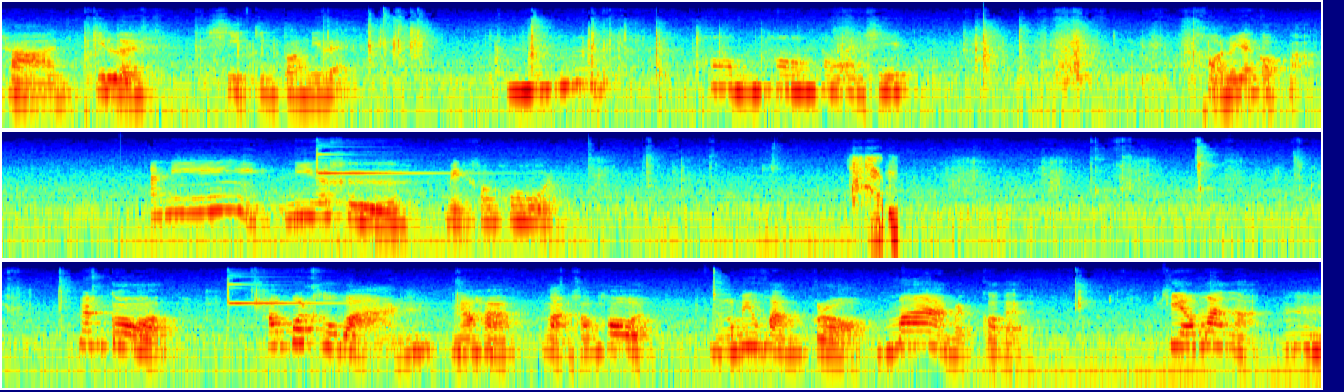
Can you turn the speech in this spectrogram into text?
ทราน กินเลย ฉีกกินตอนนี้แหละอืม หอมหอมหอมชีสขออนุญาตกรอกปากอันนี้นี่ก็คือเม็ดข้าวโพด มันกรอบข้าวโพดคือหวานนะคะ หวานข้าวโพดมันก็มีความกรอบมากแบบกรอบแบบเคี้ยวมันอะ อืม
